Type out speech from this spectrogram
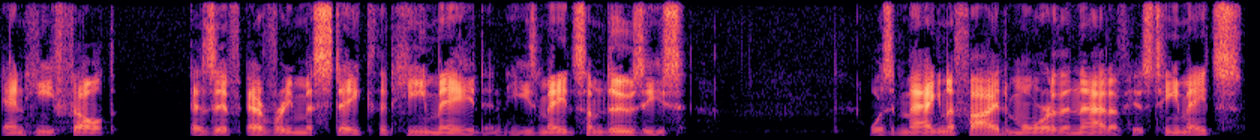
And he felt as if every mistake that he made, and he's made some doozies, was magnified more than that of his teammates.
